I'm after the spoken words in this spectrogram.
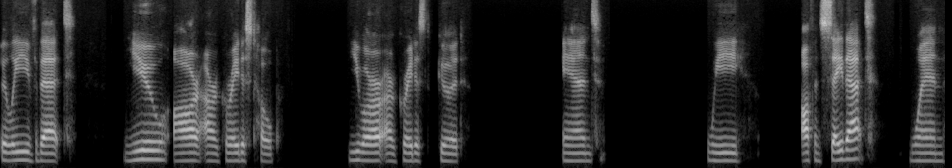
believe that you are our greatest hope. You are our greatest good. And we often say that when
